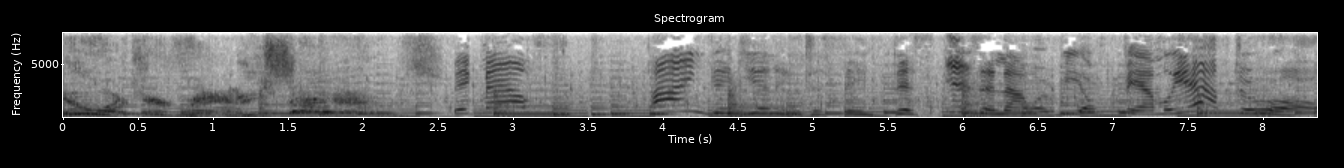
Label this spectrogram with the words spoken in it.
Do what your granny says. Big Mouth, I'm beginning to think this isn't our real family after all.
